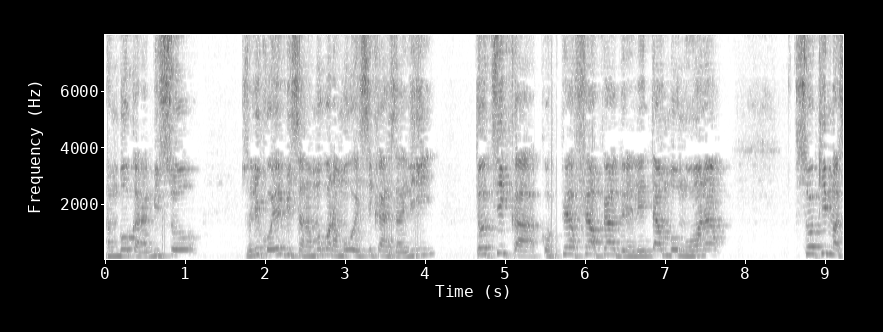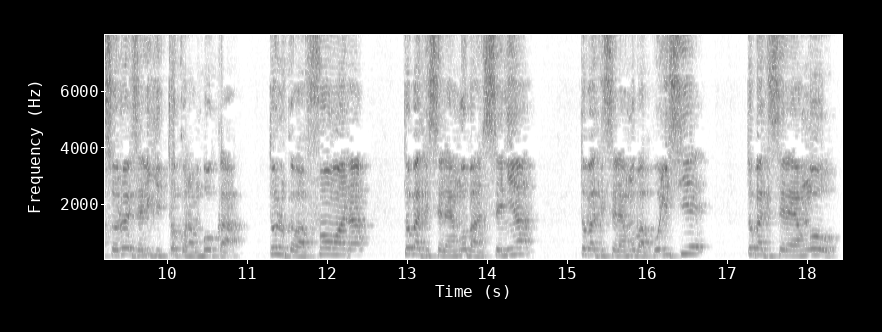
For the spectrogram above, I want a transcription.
na mboka na biso tozali koyebisa na moko na moko esika azali totika ko faire perdre leta mbongo wana soki masolo ezali kitoko na mboka toluka bafond wana tobakisela yango baenseignant tobakisela yango bapolisier tobakisela yango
